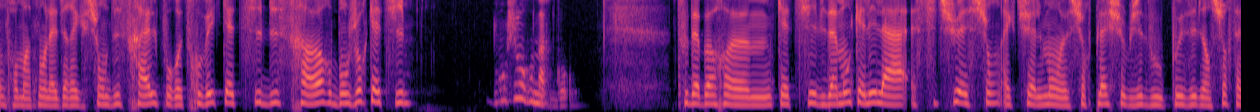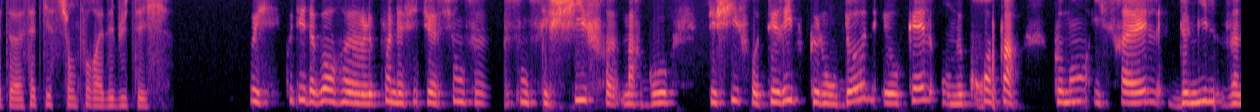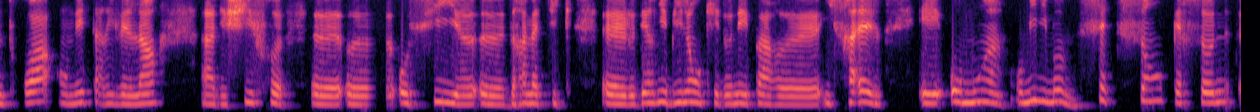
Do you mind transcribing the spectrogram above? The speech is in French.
On prend maintenant la direction d'Israël pour retrouver Cathy Bisraor. Bonjour Cathy. Bonjour Margot. Tout d'abord, euh, Cathy, évidemment, quelle est la situation actuellement euh, sur place? Je suis obligée de vous poser bien sûr cette, euh, cette question pour débuter. Oui, écoutez, d'abord, le point de la situation, ce sont ces chiffres, Margot, ces chiffres terribles que l'on donne et auxquels on ne croit pas comment Israël 2023 en est arrivé là à des chiffres euh, euh, aussi euh, dramatiques. le dernier bilan qui est donné par Israël est au moins, au minimum, 700 personnes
